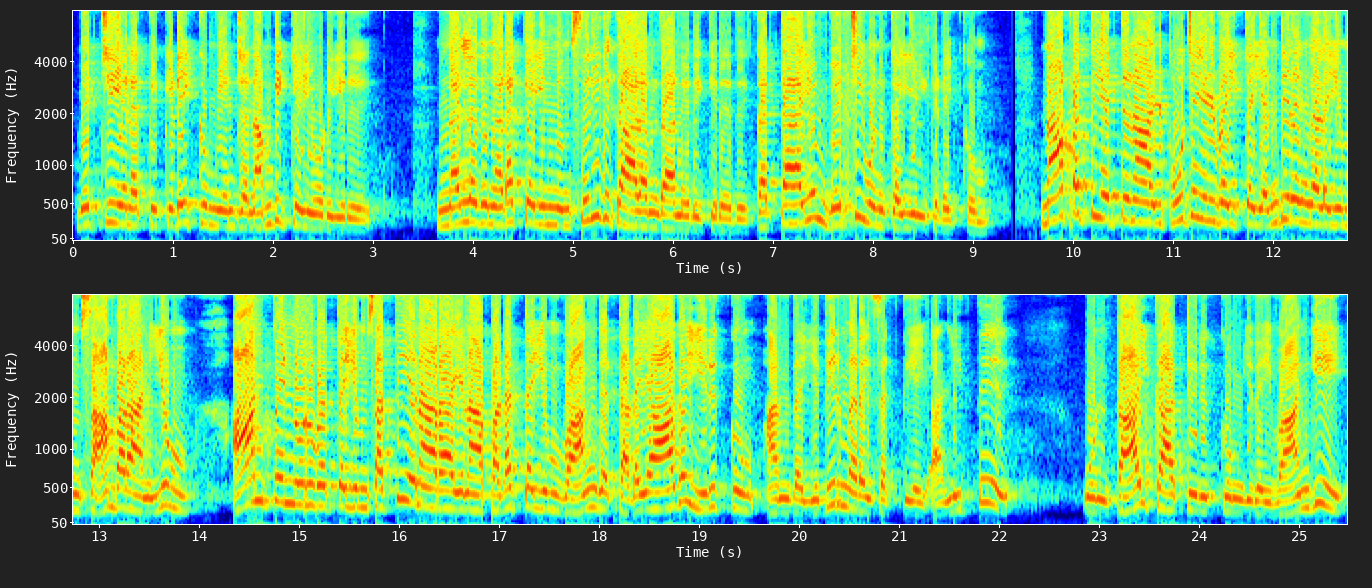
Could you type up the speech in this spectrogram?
வெற்றி எனக்கு கிடைக்கும் என்ற நம்பிக்கையோடு இரு. நல்லது நடக்க இன்னும் சிறிது காலம்தான் இருக்கிறது. கட்டாயம் வெற்றி உன் கையில் கிடைக்கும். நாற்பத்தி எட்டு நாள் பூஜையில் வைத்த எந்திரங்களையும் சாம்பராணியும் ஆண் பெண் உருவத்தையும் சத்தியநாராயணா படத்தையும் வாங்க தடையாக இருக்கும் அந்த எதிர்மறை சக்தியை அழித்து உன் தாய் காத்திருக்கும் இதை வாங்கி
